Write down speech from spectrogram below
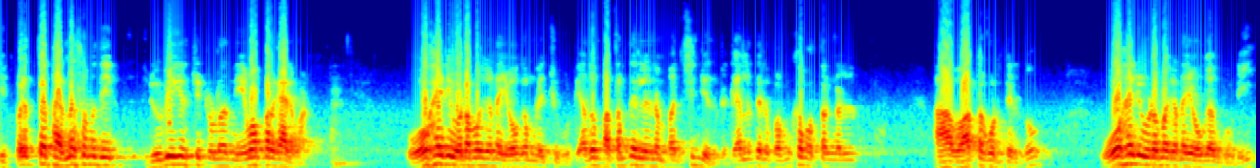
ഇപ്പോഴത്തെ ഭരണസമിതി രൂപീകരിച്ചിട്ടുള്ള നിയമപ്രകാരമാണ്. ഓഹരി ഉടമകളുടെ യോഗം വിളിച്ചു കൂട്ടി അതും പത്രത്തിലെല്ലാം പരസ്യം ചെയ്തിട്ടുണ്ട് കേരളത്തിലെ പ്രമുഖ പത്രങ്ങൾ ആ വാർത്ത കൊടുത്തിരുന്നു. ഓഹരി ഉടമകളുടെ യോഗം കൂടി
